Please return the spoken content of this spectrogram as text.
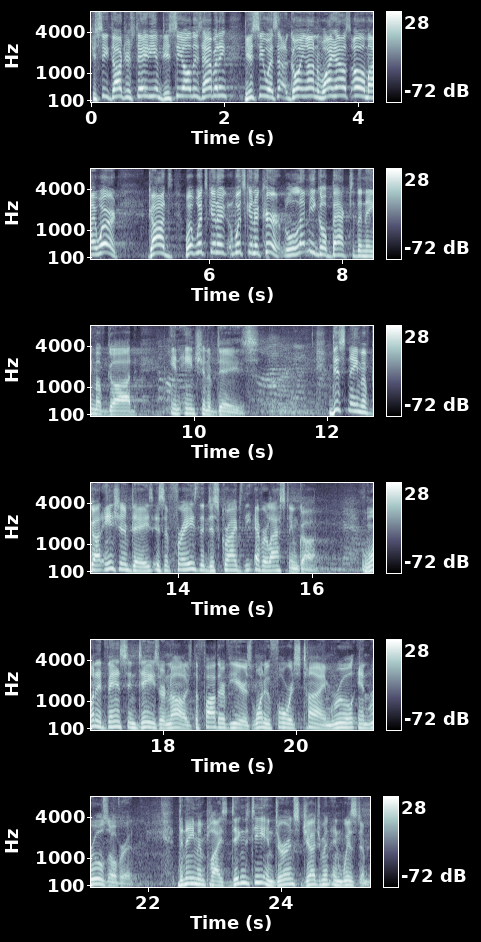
you see Dodger Stadium? Do you see all this happening? Do you see what's going on in the White House? Oh, my word. God's, what, what's going to what's to occur? Let me go back to the name of God in Ancient of Days. This name of God, Ancient of Days, is a phrase that describes the everlasting God. One advanced in days or knowledge, the Father of years, one who forwards time, rule, and rules over it. The name implies dignity, endurance, judgment, and wisdom.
